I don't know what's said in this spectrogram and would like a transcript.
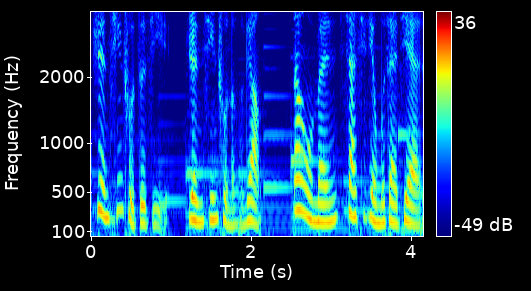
认清楚自己，认清楚能量。那我们下期节目再见。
